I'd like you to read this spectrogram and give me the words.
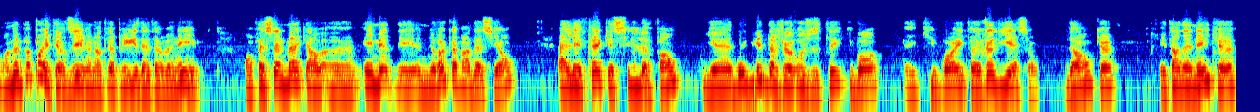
on ne peut pas interdire une entreprise d'intervenir. On fait seulement euh, émettre des, une recommandation à l'effet que s'ils le font, il y a un degré de dangerosité qui va, qui va être relié à ça. Donc, euh, étant donné que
